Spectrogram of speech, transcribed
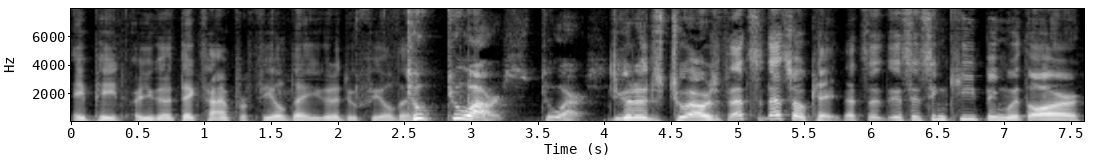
Hey Pete, are you going to take time for field day? You're going to do field day? two two hours, two hours. You're going to do two hours. That's that's okay. That's it's, it's in keeping with our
